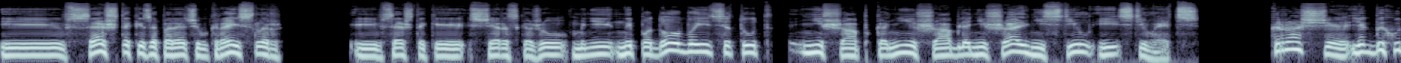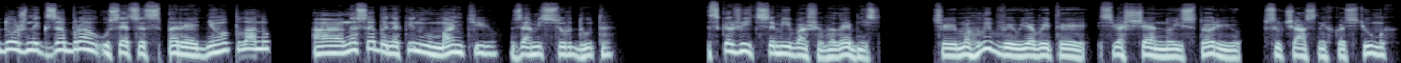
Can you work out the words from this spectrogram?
І все ж таки заперечив крейслер, і все ж таки, ще раз кажу, мені не подобається тут ні шапка, ні шабля, ні шаль, ні стіл і стілець. Краще, якби художник забрав усе це з переднього плану, а на себе накинув мантію замість сурдута. Скажіть самі, ваша велебність, чи могли б ви уявити священну історію в сучасних костюмах,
